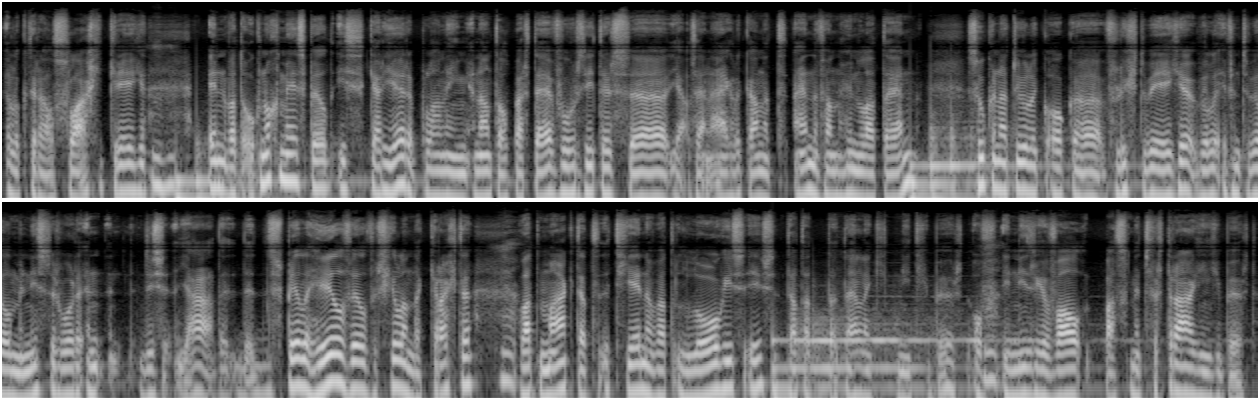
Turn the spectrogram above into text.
electoraal slaag gekregen. Mhm. En wat ook nog meespeelt, is carrièreplanning. Een aantal partijvoorzitters uh, ja, zijn eigenlijk aan het einde van hun Latijn, zoeken natuurlijk ook uh, vluchtwegen, willen eventueel minister worden. En, dus ja, er spelen heel veel verschillende krachten, wat maakt dat hetgene wat logisch is, dat dat uiteindelijk niet gebeurt. Of in ieder geval pas met vertraging gebeurt.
